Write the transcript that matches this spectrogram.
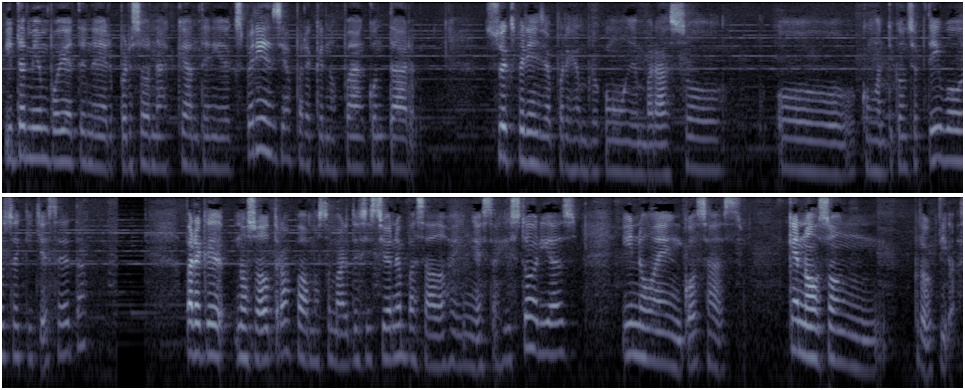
y también voy a tener personas que han tenido experiencias para que nos puedan contar su experiencia, por ejemplo, con un embarazo o con anticonceptivos XYZ, para que nosotros podamos tomar decisiones basadas en estas historias y no en cosas que no son productivas.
